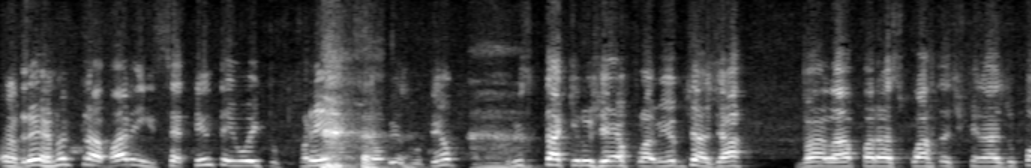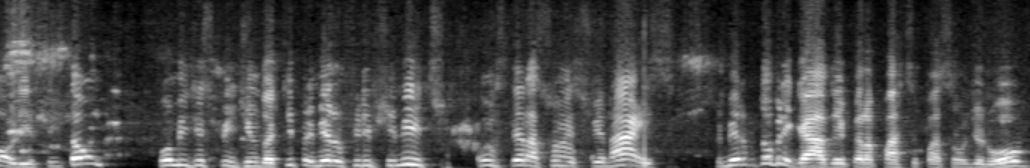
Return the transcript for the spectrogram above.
André Hernan que trabalha em 78 frentes ao mesmo tempo, por isso que está aqui no GE Flamengo, já já vai lá para as quartas de finais do Paulista. Então, Vou me despedindo aqui. Primeiro, Felipe Schmidt, considerações finais. Primeiro, muito obrigado aí pela participação de novo.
